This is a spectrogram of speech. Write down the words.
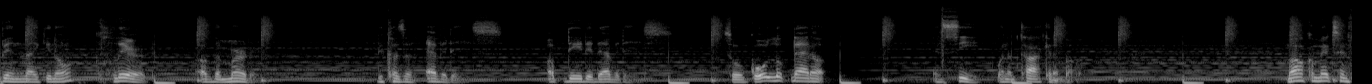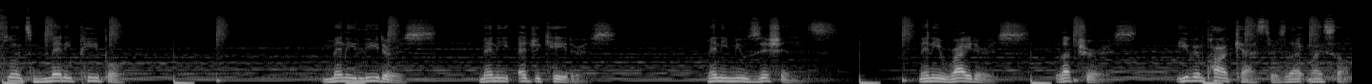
been, like, you know, cleared of the murder because of evidence updated evidence. So go look that up and see what I'm talking about. Malcolm X influenced many people, many leaders, many educators, many musicians, many writers, lecturers, even podcasters like myself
